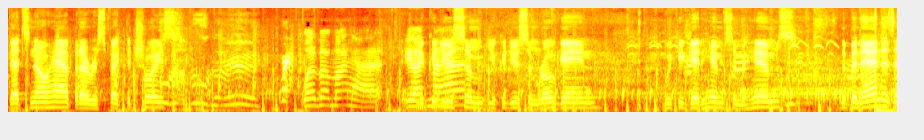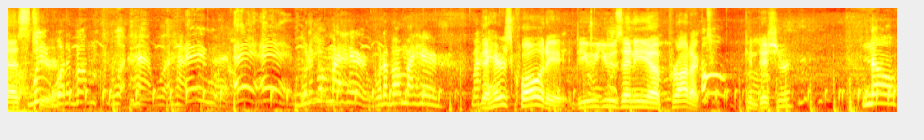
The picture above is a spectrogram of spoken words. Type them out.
That's no hat, but I respect the choice. What about my hat? You like You could my use hat? some. You could use some Rogaine. We could get him some Hims. The banana's S Wait, what about what hat? What hat? Hey, hey, hey! What about my hair? What about my hair? My The hair's quality. Do you use any uh, product? Conditioner? No,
